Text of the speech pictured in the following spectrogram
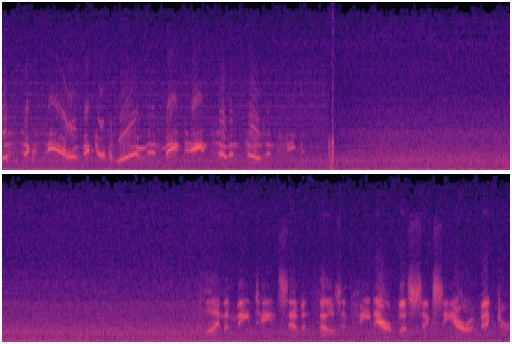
Airbus 6 Sierra Victor climb and maintain 7,000 feet. Climb and maintain 7,000 feet Airbus 6 Sierra Victor.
